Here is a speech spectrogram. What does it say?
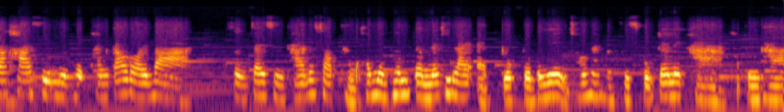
ราคา 46,900 บาท สนใจสินค้าหรือสอบถามข้อมูลเพิ่มเติมได้ที่ไลน์แอดกลบโดเบเล่ช่องทางทาง Facebook ได้เลยค่ะ ขอบคุณค่ะ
